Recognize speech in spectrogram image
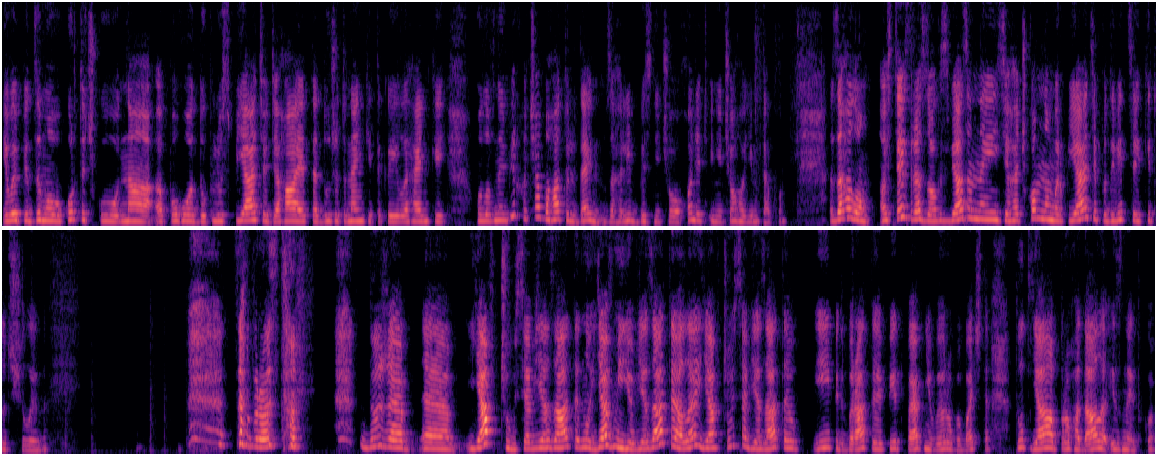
і ви під зимову курточку на е, погоду плюс 5 одягаєте дуже тоненький такий легенький головний убір, хоча багато людей взагалі без нічого ходять і нічого їм тепло. Загалом, ось цей зразок зв'язаний гачком номер 5 і подивіться, які тут щілини. Це просто дуже. Е, я вчуся в'язати. Ну, я вмію в'язати, але я вчуся в'язати і підбирати під певні вироби. Бачите, тут я прогадала із ниткою.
